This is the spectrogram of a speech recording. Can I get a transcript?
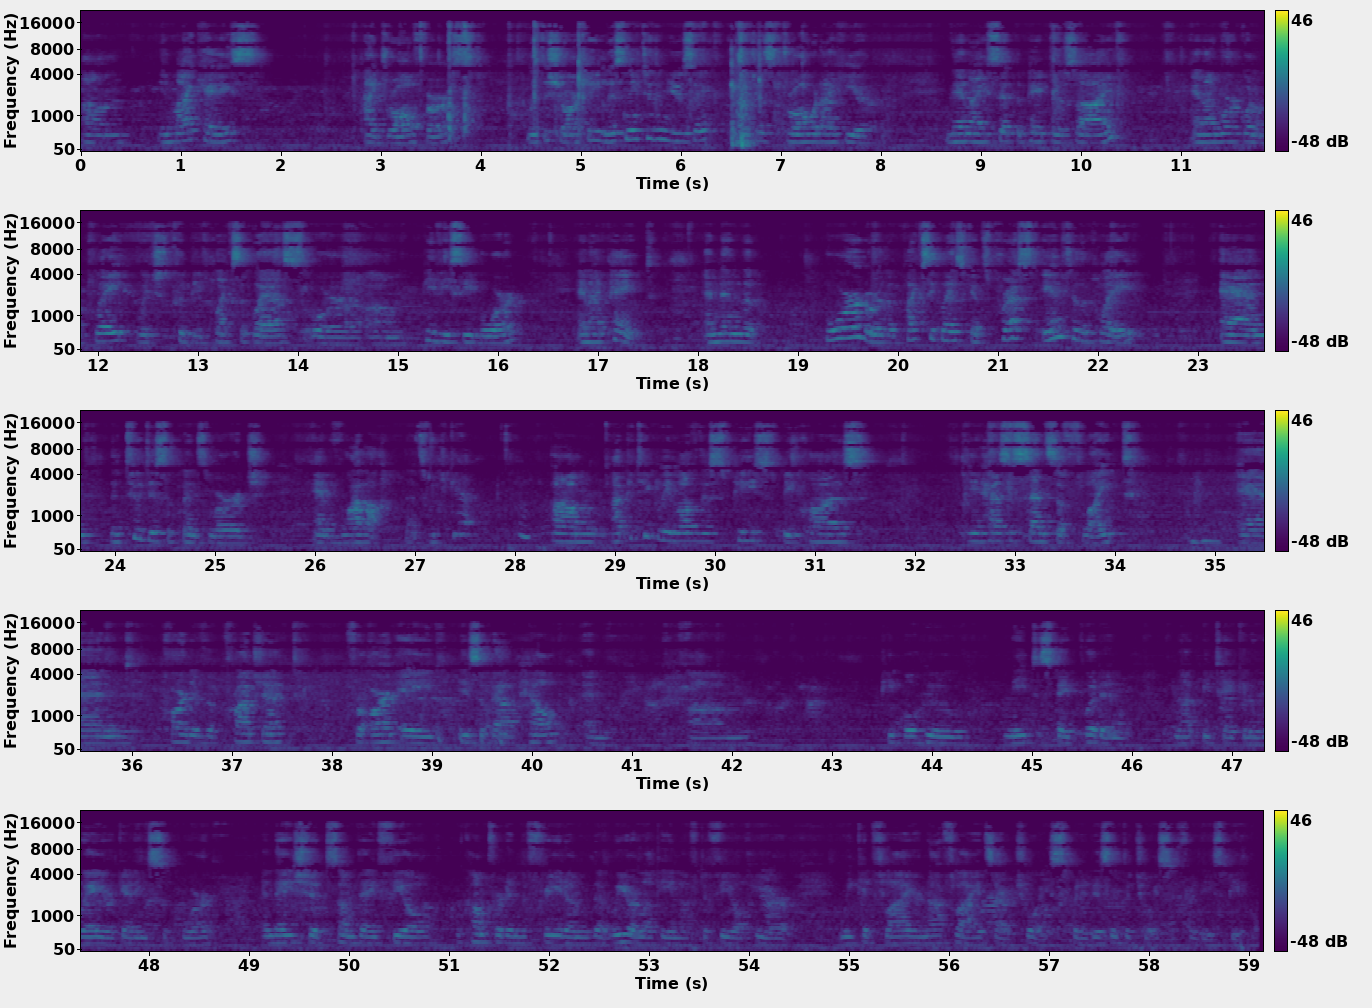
Um, in my case, I draw first with the Sharpie, listening to the music, I just draw what I hear. Then I set the paper aside and I work on a plate, which could be plexiglass or um, PVC board, and I paint. And then the board or the plexiglass gets pressed into the plate and the two disciplines merge and voila, that's what you get. Um, I particularly love this piece because it has a sense of flight mm -hmm. and part of the project for Art Aid is about help and um, people who need to stay put and not be taken away or getting support. And they should someday feel the comfort and the freedom that we are lucky enough to feel here. We can fly or not fly, it's our choice, but it isn't the choice for these people.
